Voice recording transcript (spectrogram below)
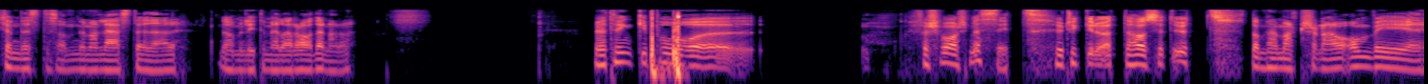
Kändes det som när man läste det där, ja men lite mellan raderna då. Men jag tänker på eh, försvarsmässigt. Hur tycker du att det har sett ut de här matcherna? Om vi,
